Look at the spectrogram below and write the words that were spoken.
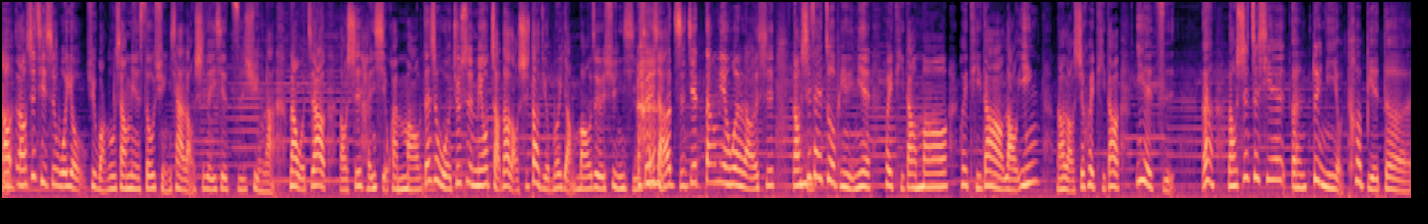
老老师其实我有去网络上面搜寻一下老师的一些资讯啦。那我知道老师很喜欢猫，但是我就是没有找到老师到底有没有养猫这个讯息，所以想要直接当面问老师。老师在作品里面会提到猫，会提到老鹰，然后老师会提到叶子。嗯，老师这些嗯，对你有特别的。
